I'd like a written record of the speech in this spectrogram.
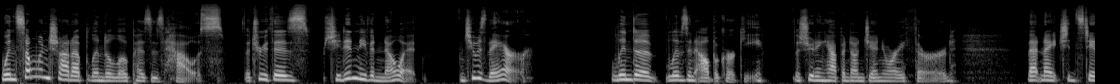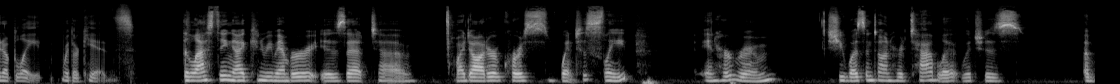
When someone shot up Linda Lopez's house, the truth is she didn't even know it, and she was there. Linda lives in Albuquerque. The shooting happened on January 3rd. That night, she'd stayed up late with her kids. The last thing I can remember is that uh, my daughter, of course, went to sleep in her room. She wasn't on her tablet, which is a,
